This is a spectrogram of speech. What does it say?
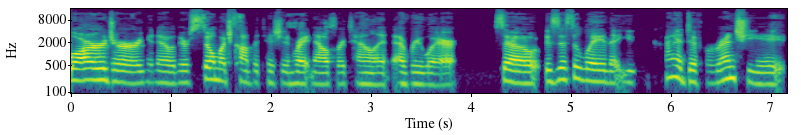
larger, you know, there's so much competition right now for talent everywhere. So, is this a way that you kind of differentiate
